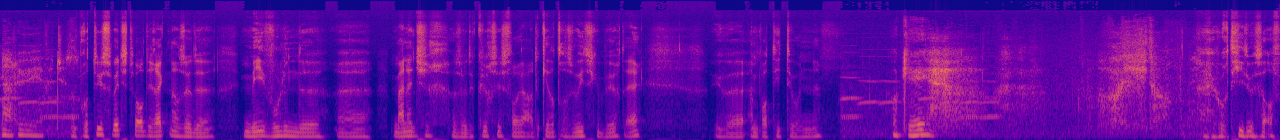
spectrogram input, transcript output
naar u eventjes. En Protu switcht wel direct naar zo de meevoelende eh, manager, zo de cursus van ja, de keer dat er zoiets gebeurt, hè, uw eh, empathie tonen. Hè. Oké. Je hoort Guido zelf,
